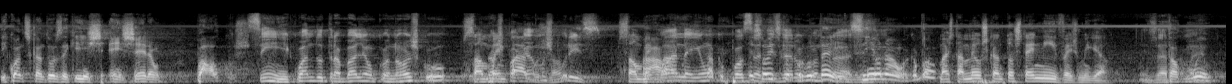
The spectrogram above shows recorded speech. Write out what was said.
E quantos cantores aqui enche- encheram palcos? Sim, e quando trabalham conosco, São nós bem pagamos pagos, não? por isso. São bem não há pagos. nenhum que possa é só isso que eu dizer o contrário. Sim ou não? Acabou. Mas também os cantores têm níveis, Miguel. Tal como eu. Exatamente.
